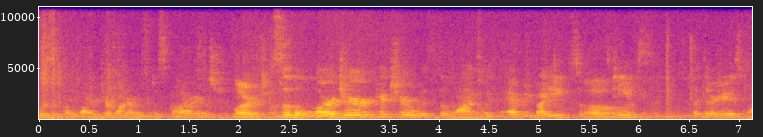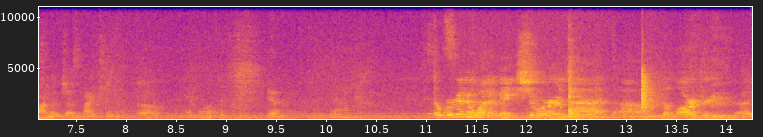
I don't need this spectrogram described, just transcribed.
was it the larger one or was it a smaller? Large. Large. So the larger picture was the one with everybody, so both Oh. teams, but there is one of just my team. Oh, yeah. So we're going to want to make sure that um, the larger uh,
